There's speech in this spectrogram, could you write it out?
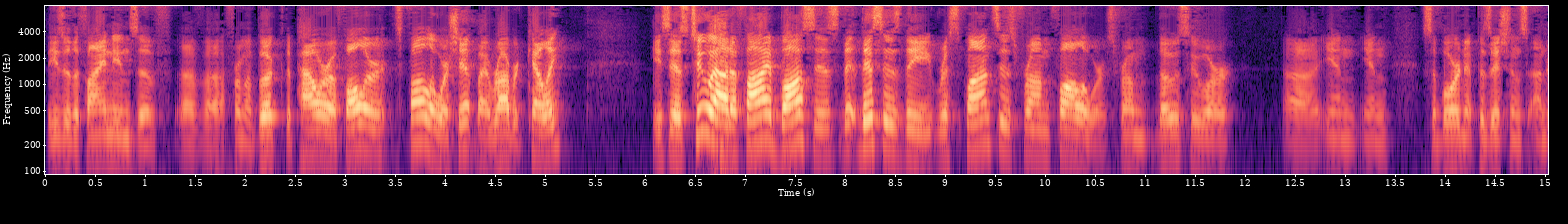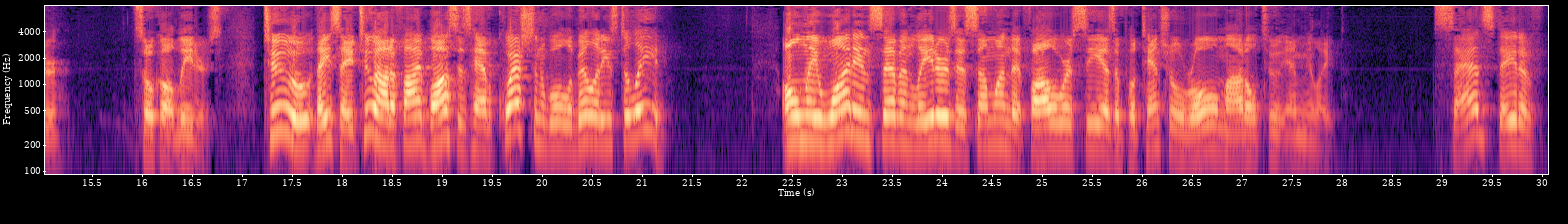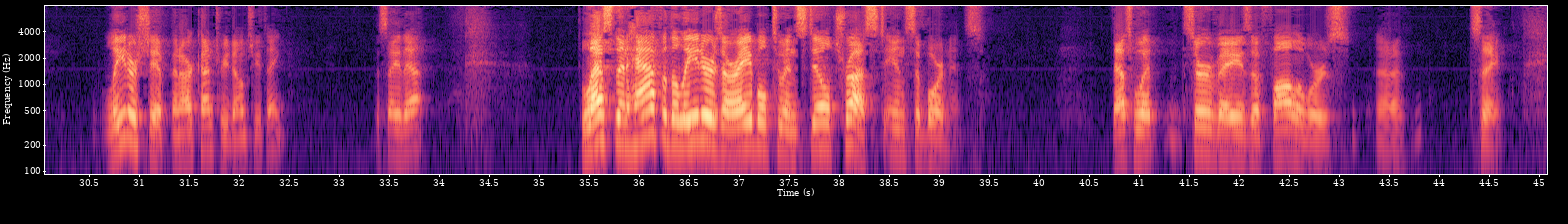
These are the findings of, of uh, from a book, The Power of Followership by Robert Kelley. He says two out of five bosses, th- this is the responses from followers, from those who are uh, in, in subordinate positions under so called leaders. Two, they say, two out of five bosses have questionable abilities to lead. Only one in seven leaders is someone that followers see as a potential role model to emulate. Sad state of leadership in our country, don't you think? To say that? Less than half of the leaders are able to instill trust in subordinates. That's what surveys of followers uh, say.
